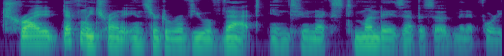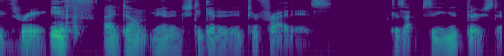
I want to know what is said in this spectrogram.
try to definitely try to insert a review of that into next Monday's episode, minute 43. If I don't manage to get it into Fridays, because I'm seeing it Thursday.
